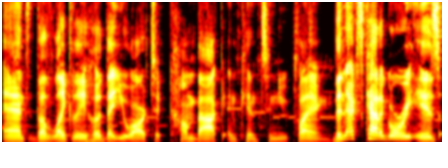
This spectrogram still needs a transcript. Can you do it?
and the likelihood that you are to come back and continue playing. The next category is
